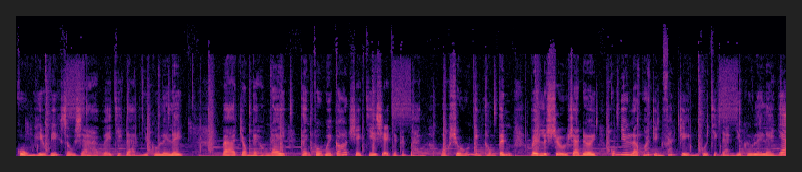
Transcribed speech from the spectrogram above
cũng hiểu biết sâu xa về chiếc đàn ukulele. Và trong ngày hôm nay, Thankful We Got sẽ chia sẻ cho các bạn một số những thông tin về lịch sử ra đời cũng như là quá trình phát triển của chiếc đàn ukulele nhé.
